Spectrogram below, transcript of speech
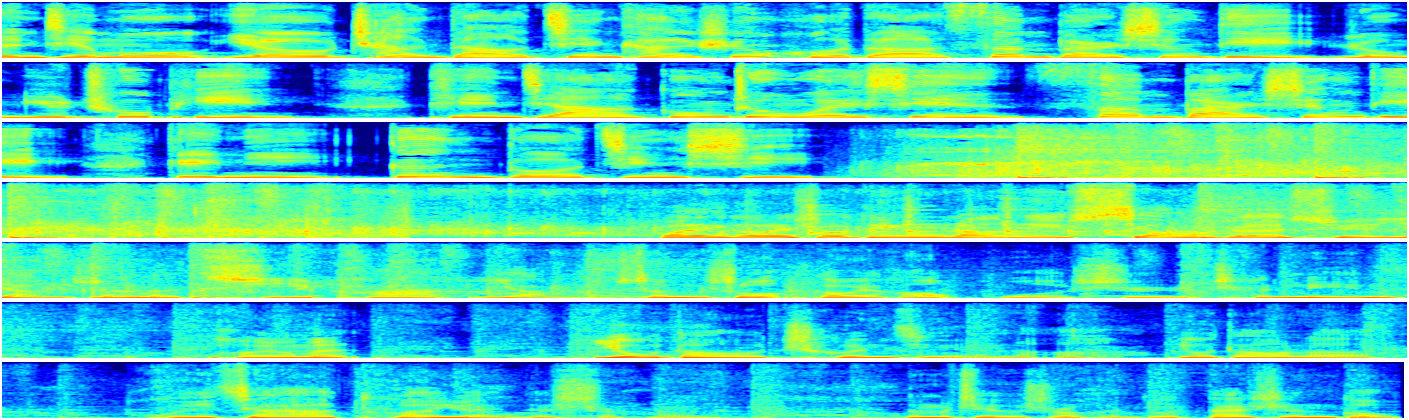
本节目由倡导健康生活的蒜瓣兄弟荣誉出品。添加公众微信“蒜瓣兄弟”，给你更多惊喜。欢迎各位收听，让你笑着学养生的奇葩养生说。各位好，我是陈林。朋友们，又到春节了啊，又到了回家团圆的时候了。那么这个时候，很多单身狗，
